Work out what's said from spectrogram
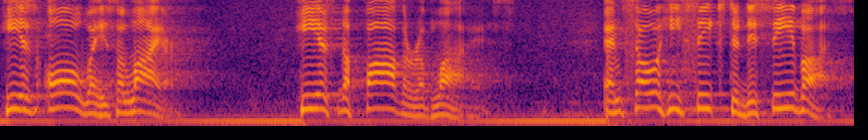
He is always a liar. He is the father of lies. And so he seeks to deceive us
